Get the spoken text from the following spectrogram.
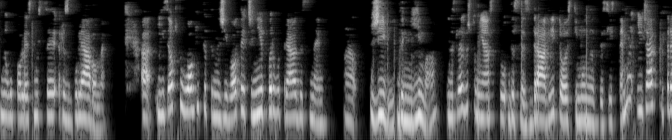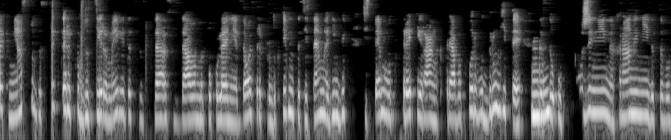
много по-лесно се разболяваме. А, и изобщо логиката на живота е, че ние първо трябва да сме живи, да ни има. На следващо място да сме здрави, т.е. имунната система. И чак на трето място да се репродуцираме или да създаваме поколение. Т.е. репродуктивната система е един вид система от трети ранг. Трябва първо другите mm-hmm. да са обслужени, нахранени, да са в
